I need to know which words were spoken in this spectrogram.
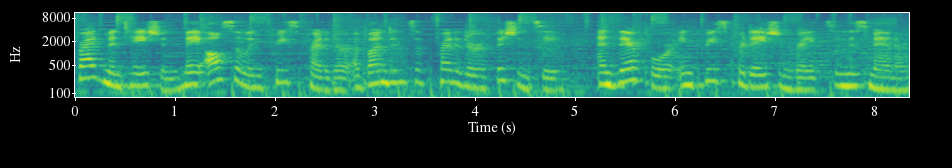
Fragmentation may also increase predator abundance of predator efficiency and therefore increase predation rates in this manner.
